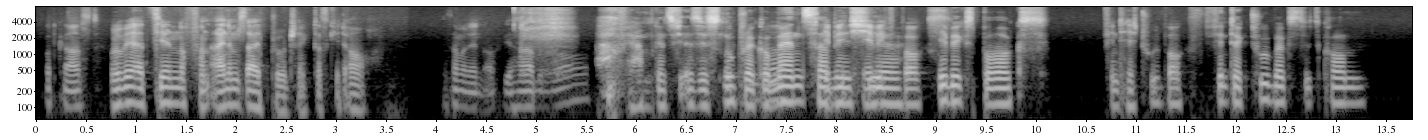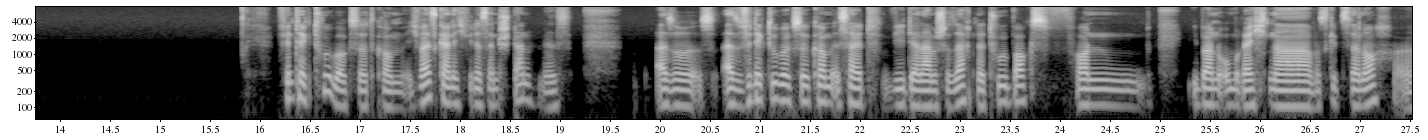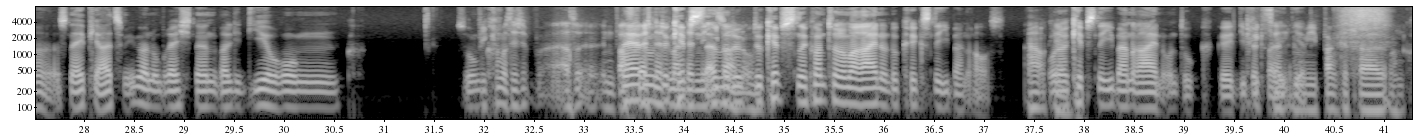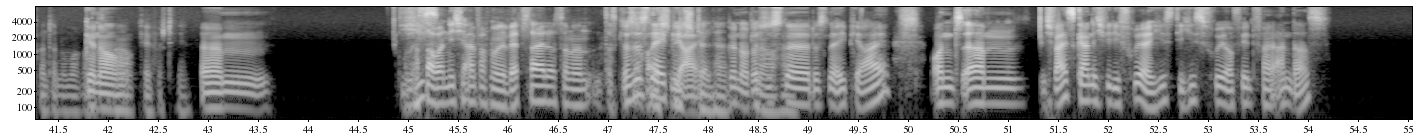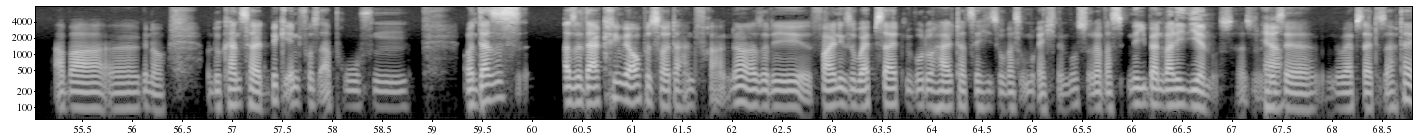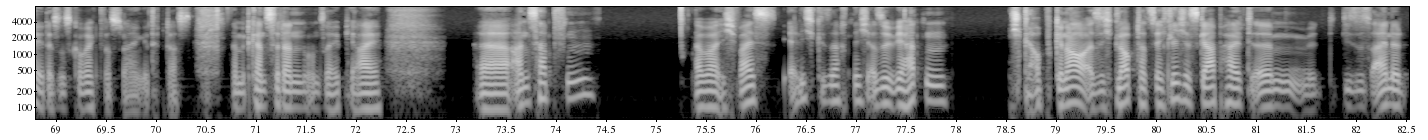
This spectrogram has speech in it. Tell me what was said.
Podcast. Oder wir erzählen noch von einem Side-Project, das geht auch. Was haben wir denn noch? Wir haben noch Ach, wir haben ganz viel. Also Snoop Recommends habe ich. Ebixbox, Ebixbox, Fintech Toolbox. fintechtoolbox.com. fintechtoolbox.com. Ich weiß gar nicht, wie das entstanden ist. Also, es- also fintechtoolbox.com ist halt, wie der Name schon sagt, eine Toolbox von IBAN-Umrechner. Was gibt's da noch? Äh, ist eine API zum IBAN-Umrechnen, Validierung. So Wie kann man sich, also in was naja, du, rechnet du man kippst, denn eine also IBAN du, um? du kippst eine Kontonummer rein und du kriegst eine IBAN raus. ah, okay. Oder kippst eine IBAN rein und du äh, die kriegst dann irgendwie Bankzahl und Kontonummer raus. Genau. Ah, okay, verstehe. Ähm, die das ist aber nicht einfach nur eine Webseite, sondern das, Das gibt's ist eine API. Genau, das ist ja. eine, das ist eine API. Und ähm, ich weiß gar nicht, wie die früher hieß. Die hieß früher auf jeden Fall anders. Aber äh, genau. Und du kannst halt Big Infos abrufen. Und das ist, also da kriegen wir auch bis heute Anfragen. Ne? Also die, vor allen Dingen so Webseiten, wo du halt tatsächlich sowas umrechnen musst oder was eine IBAN validieren musst. Also Ja. ja eine Webseite sagt, hey, das ist korrekt, was du eingetippt hast. Damit kannst du dann unsere API äh, anzapfen. Aber ich weiß ehrlich gesagt nicht. Also wir hatten, ich glaube, genau, also ich glaube tatsächlich, es gab halt ähm, dieses eine,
